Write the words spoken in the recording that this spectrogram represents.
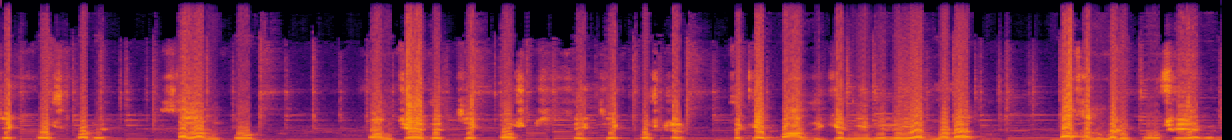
চেকপোস্ট পড়ে, সালানপুর পঞ্চায়েতের চেকপোস্ট সেই চেকপোস্টের থেকে বাঁদিকে নিয়ে নিলেই আপনারা বাথানবাড়ি পৌঁছে যাবেন।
